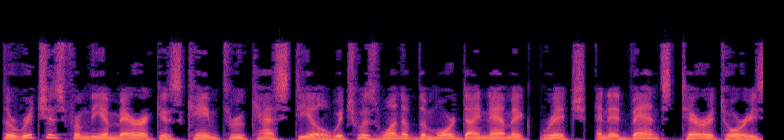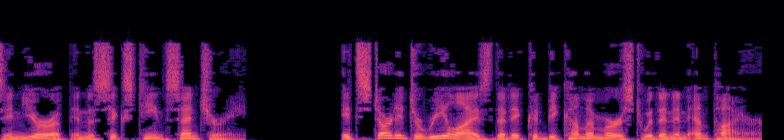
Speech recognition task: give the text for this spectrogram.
The riches from the Americas came through Castile which was one of the more dynamic, rich, and advanced territories in Europe in the 16th century. It started to realize that it could become immersed within an empire.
